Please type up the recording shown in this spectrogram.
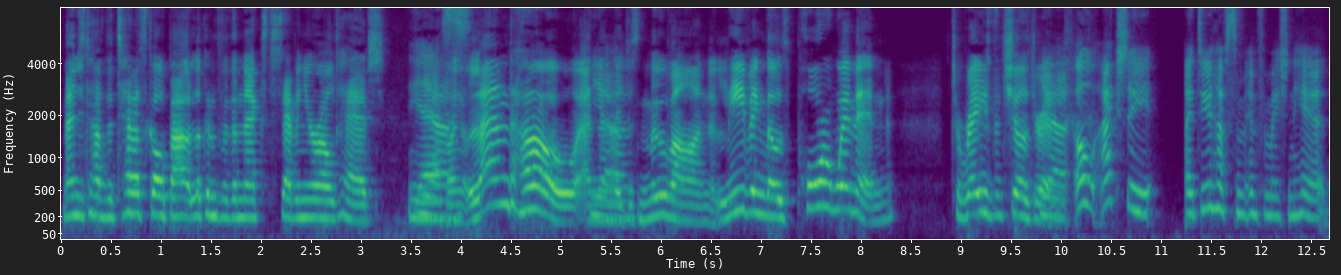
men just have the telescope out looking for the next seven year old head. Yes. Going land ho, and then they just move on, leaving those poor women to raise the children. Yeah. Oh, actually, I do have some information here.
